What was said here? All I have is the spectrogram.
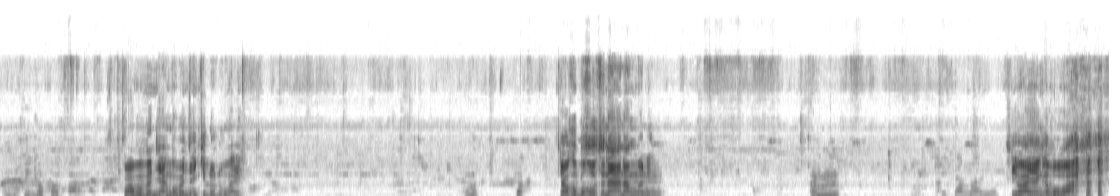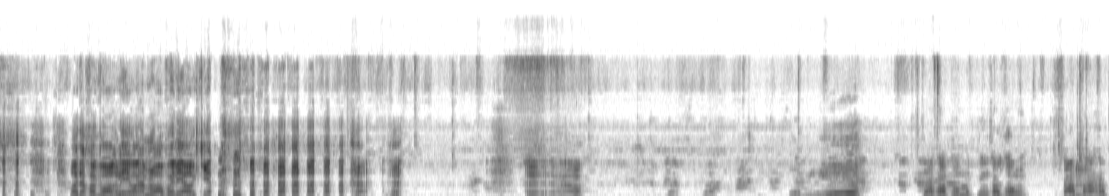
มันจะกินดอกก่อยป่าว่าบ่เป็นหยังบ่เป็นหยังกินหลุดลงไว้เจ้าคือบ่โฆษณานำบัดนี้อืมสิว่าหยังก็บ่ว่าว่าแต่ข่อยบอกเลยว่าให้มันออกไปแล้วเก็ตนั่น เออเอาเดี๋ยวนี้เจ้าครับผมมากินข้าวทงสาปลาครับ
